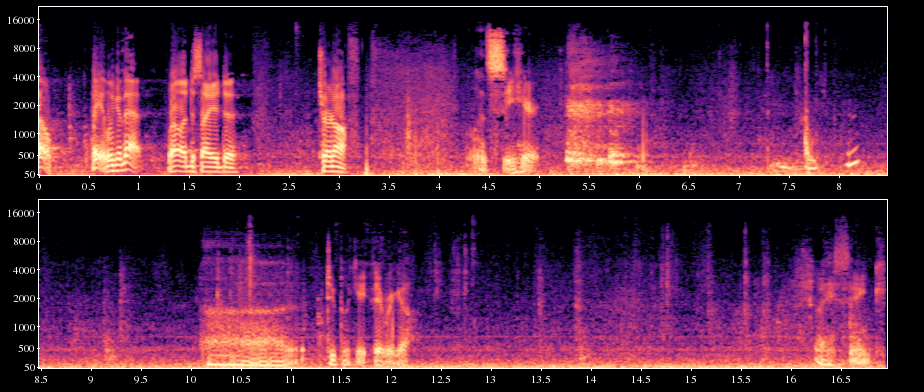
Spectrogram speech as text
oh, hey, look at that. Well, I decided to turn off. Let's see here. Uh, duplicate. There we go. I think.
